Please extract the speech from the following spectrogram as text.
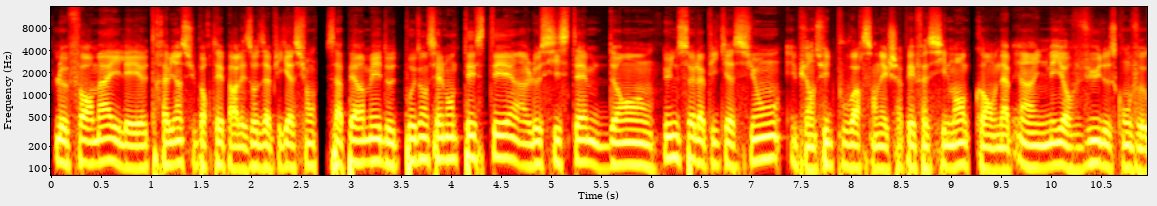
le format, il est très bien supporté par les autres applications. Ça permet de potentiellement tester hein, le système dans une seule application et puis ensuite pouvoir s'en échapper facilement quand on a une meilleure vue de ce qu'on veut.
